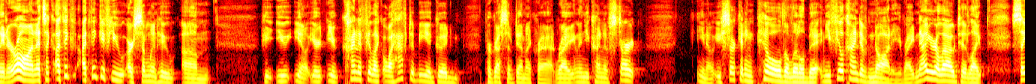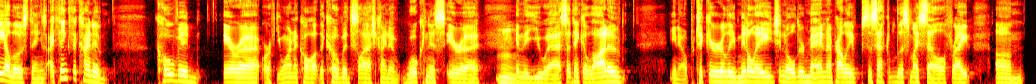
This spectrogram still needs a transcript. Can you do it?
later on. It's like I think I think if you are someone who um, who you you know you you kind of feel like oh I have to be a good progressive Democrat, right? And then you kind of start you know you start getting pilled a little bit and you feel kind of naughty, right? Now you're allowed to like say all those things. I think the kind of COVID era, or if you want to call it the COVID slash kind of wokeness era in the U.S., I think a lot of you know, particularly middle aged and older men, I'm probably susceptible to this myself, right? Um,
